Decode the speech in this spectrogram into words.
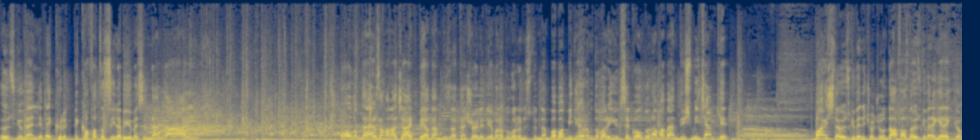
özgüvenli ve kırık bir kafatasıyla büyümesinden daha iyi. Oğlum da her zaman acayip bir adamdı zaten. Şöyle diyor bana duvarın üstünden. Baba biliyorum duvarın yüksek olduğunu ama ben düşmeyeceğim ki. Var işte özgüveni çocuğun. Daha fazla özgüvene gerek yok.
